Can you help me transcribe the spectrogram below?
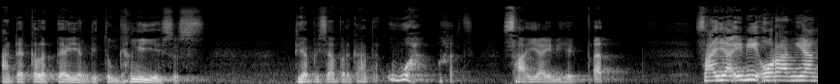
ada keledai yang ditunggangi Yesus. Dia bisa berkata, wah saya ini hebat. Saya ini orang yang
